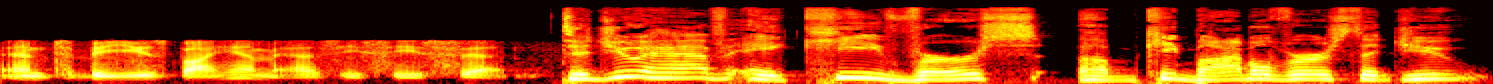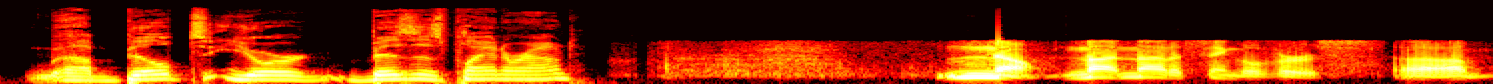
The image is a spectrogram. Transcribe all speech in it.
and to be used by Him as He sees fit. Did you have a key verse, a key Bible verse that you uh, built your business plan around? No, not not a single verse. Um,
